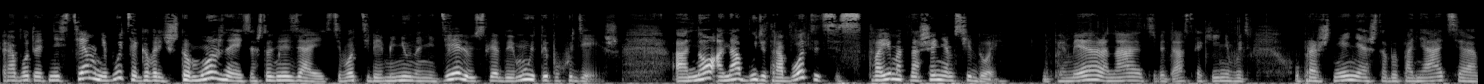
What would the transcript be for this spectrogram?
работать не с тем, не будете говорить, что можно есть, а что нельзя есть. Вот тебе меню на неделю, исследуй ему, и ты похудеешь. А, но она будет работать с твоим отношением с едой. Например, она тебе даст какие-нибудь упражнения, чтобы понять, э,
